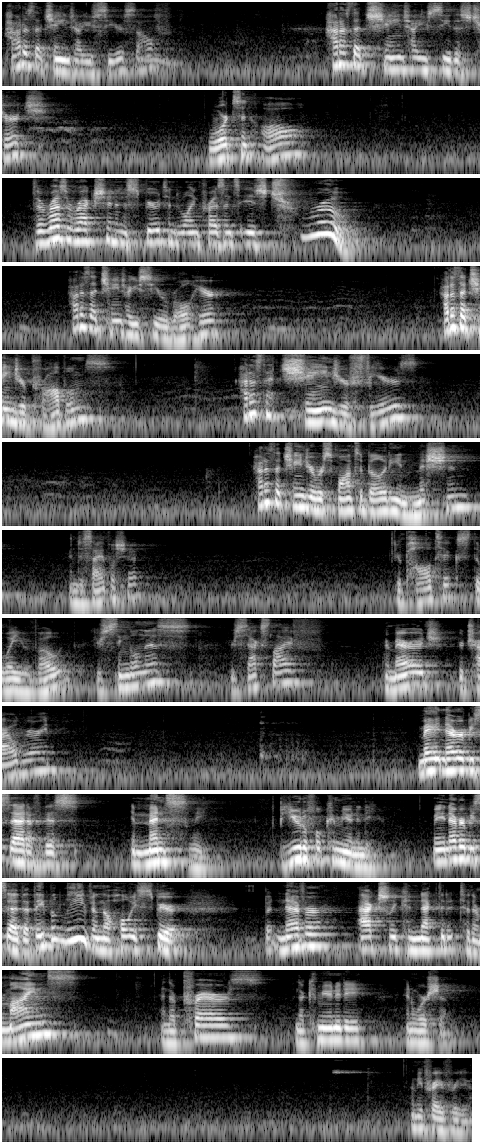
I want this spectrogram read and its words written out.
how does that change how you see yourself? How does that change how you see this church? Warts and all? The resurrection and the Spirit's indwelling presence is true. How does that change how you see your role here? How does that change your problems? How does that change your fears? How does that change your responsibility in mission and discipleship? Your politics, the way you vote, your singleness, your sex life, your marriage, your child rearing. May it never be said of this immensely beautiful community, may it never be said that they believed in the Holy Spirit, but never actually connected it to their minds and their prayers and their community and worship. Let me pray for you.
